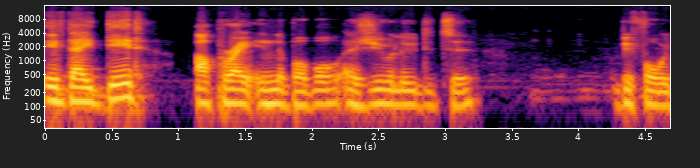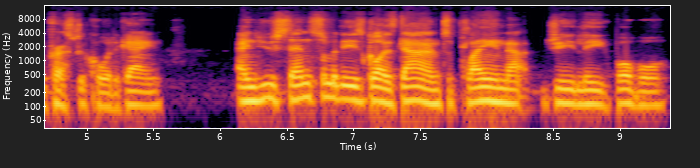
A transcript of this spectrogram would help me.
if they did operate in the bubble, as you alluded to before we pressed record again, and you send some of these guys down to play in that G League bubble,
